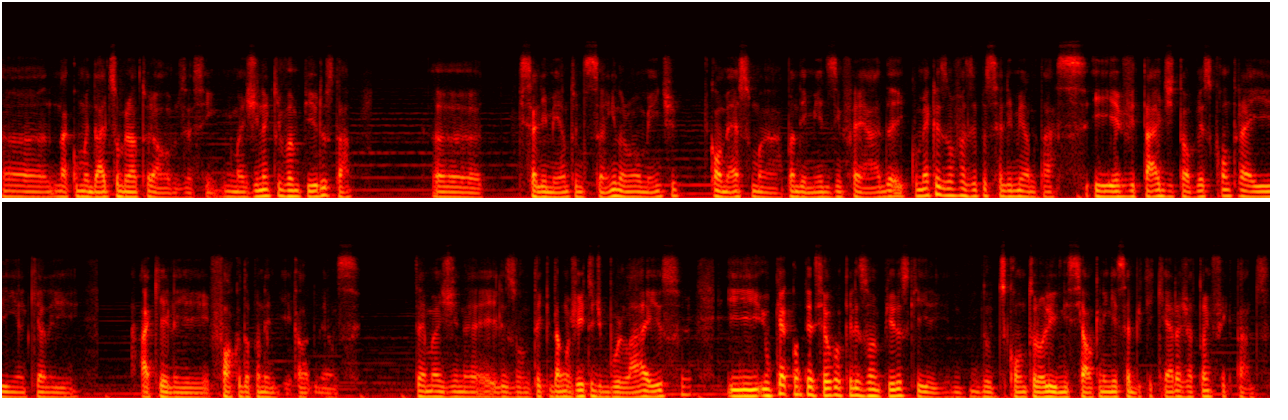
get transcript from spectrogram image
ah, na comunidade sobrenatural, vamos dizer assim. Imagina que vampiros, tá? Ah, que se alimentam de sangue normalmente, começa uma pandemia desenfreada, e como é que eles vão fazer para se alimentar e evitar de talvez contraírem aquele, aquele foco da pandemia, aquela doença? Então imagina, eles vão ter que dar um jeito de burlar isso. E o que aconteceu com aqueles vampiros que, no descontrole inicial, que ninguém sabia o que, era, já estão infectados.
